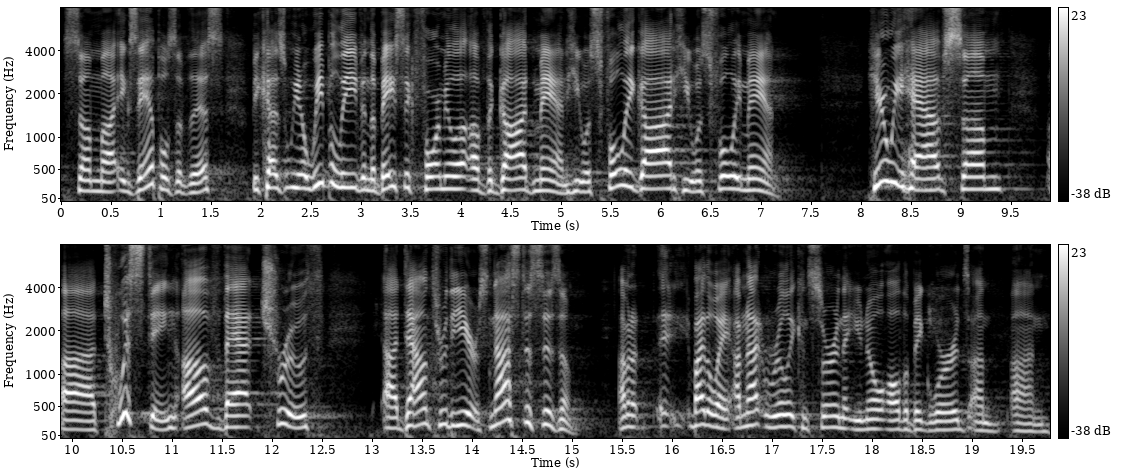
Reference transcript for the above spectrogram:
some uh, examples of this because you know, we believe in the basic formula of the God man. He was fully God, he was fully man. Here we have some uh, twisting of that truth uh, down through the years. Gnosticism. I'm gonna, eh, by the way, I'm not really concerned that you know all the big words on, on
